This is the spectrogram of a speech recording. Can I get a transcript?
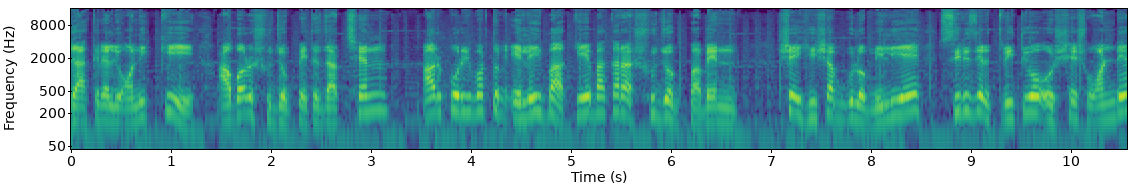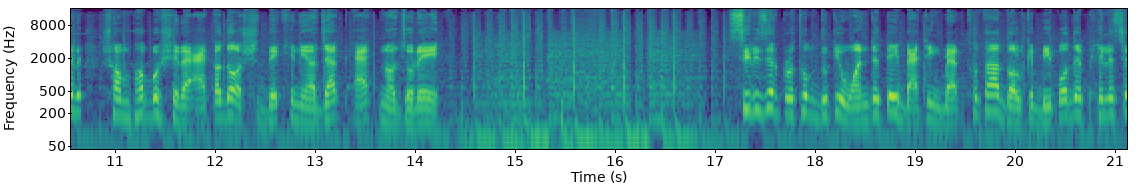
জাকির আলী অনিক কি আবারও সুযোগ পেতে যাচ্ছেন? আর পরিবর্তন এলেই বা কে বা কারা সুযোগ পাবেন? সেই হিসাবগুলো মিলিয়ে সিরিজের তৃতীয় ও শেষ ওয়ানডের সম্ভাব্য সেরা একাদশ দেখে নেওয়া যাক এক নজরে। সিরিজের প্রথম দুটি ওয়ানডেতেই ব্যাটিং ব্যর্থতা দলকে বিপদে ফেলেছে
